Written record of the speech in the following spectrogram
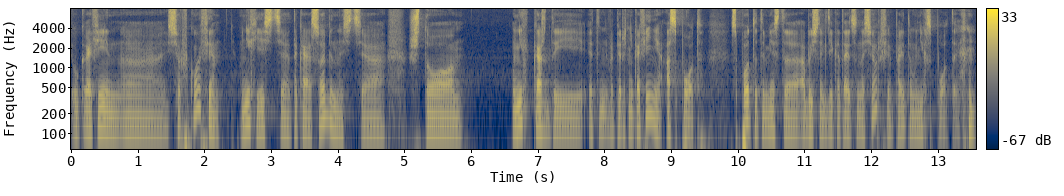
у кофеин э, Surf Coffee у них есть э, такая особенность, э, что у них каждый, это, во-первых, не кофейня, а спот. Спот — это место обычно, где катаются на серфе, поэтому у них споты.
